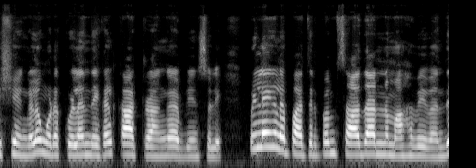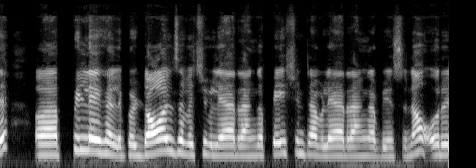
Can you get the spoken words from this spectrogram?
விஷயங்களை உங்களோட குழந்தைகள் காட்டுறாங்க அப்படின்னு சொல்லி. பிள்ளைகளை பார்த்துருப்போம் சாதாரணமாகவே வந்து பிள்ளைகள் இப்போ டால்ஸை வச்சு விளையாடுறாங்க பேஷண்ட்டாக விளையாடுறாங்க அப்படின்னு சொன்னால் ஒரு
